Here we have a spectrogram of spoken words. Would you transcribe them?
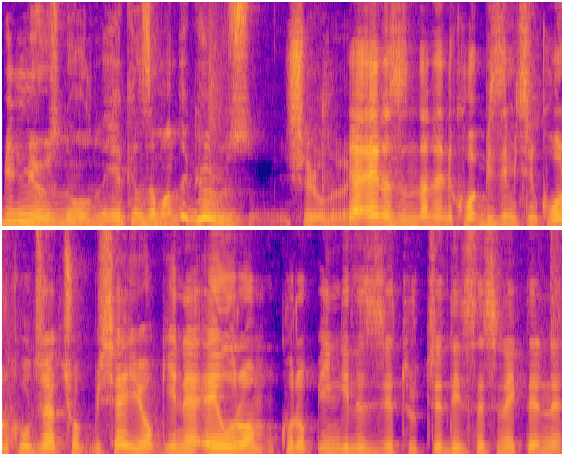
Bilmiyoruz ne olduğunu. Yakın zamanda görürüz şey olarak. Ya en azından hani bizim için korkulacak çok bir şey yok. Yine Eurom kurup İngilizce, Türkçe dil seçeneklerini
